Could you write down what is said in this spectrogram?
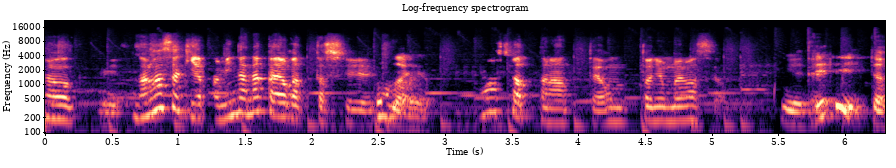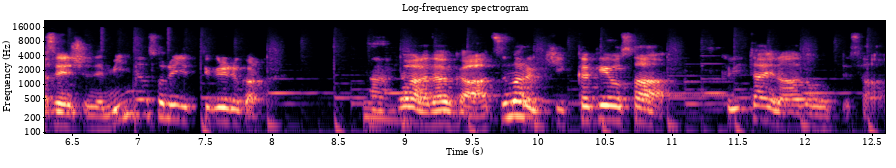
あの長崎やっぱみんな仲良かったし、そうなんよ。楽しかったなって本当に思いますよ。いや、出て行った選手ね、みんなそれ言ってくれるから。はいだからなんか集まるきっかけをさ、作りたいなと思ってさ、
